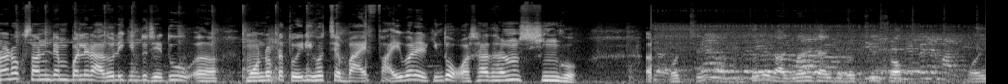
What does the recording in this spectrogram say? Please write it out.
কোনারক সান টেম্পলের আদলেই কিন্তু যেহেতু মণ্ডপটা তৈরি হচ্ছে বাই ফাইবারের কিন্তু অসাধারণ সিংহ। হচ্ছে রাজবাড়ি টাইপের হচ্ছে সব ওই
